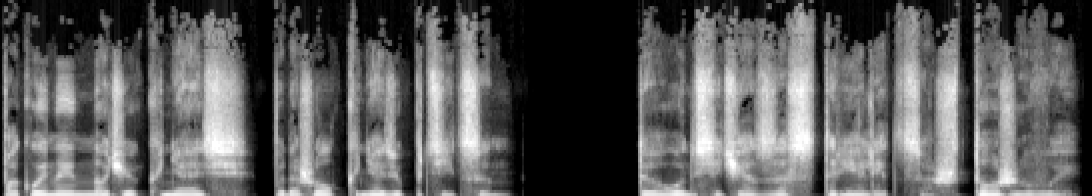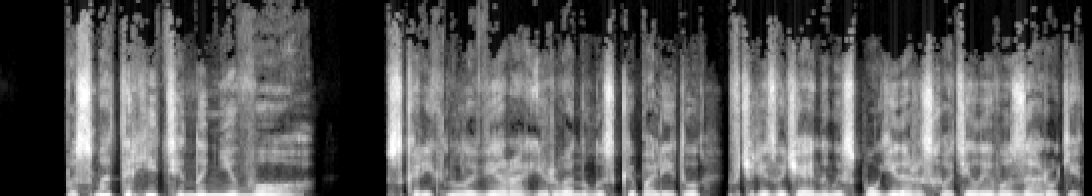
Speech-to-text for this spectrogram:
«Покойной ночи, князь!» — подошел к князю Птицын. «Да он сейчас застрелится! Что же вы? Посмотрите на него!» Вскрикнула Вера и рванулась к Ипполиту в чрезвычайном испуге и даже схватила его за руки.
